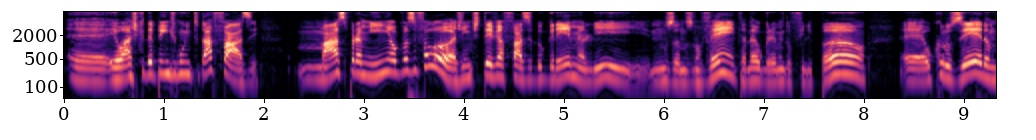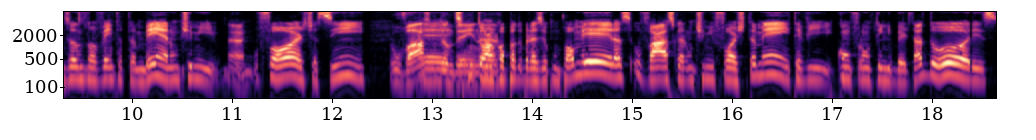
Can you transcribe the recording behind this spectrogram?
é, eu acho que depende muito da fase. Mas para mim é o que você falou. A gente teve a fase do Grêmio ali nos anos 90, né? O Grêmio do Filipão. É, o Cruzeiro nos anos 90 também era um time é. forte, assim. O Vasco é, também, disputou né? a Copa do Brasil com o Palmeiras. O Vasco era um time forte também. Teve confronto em Libertadores.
